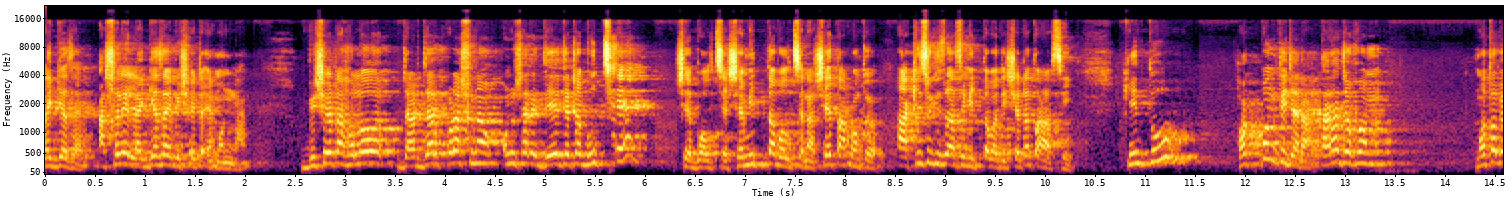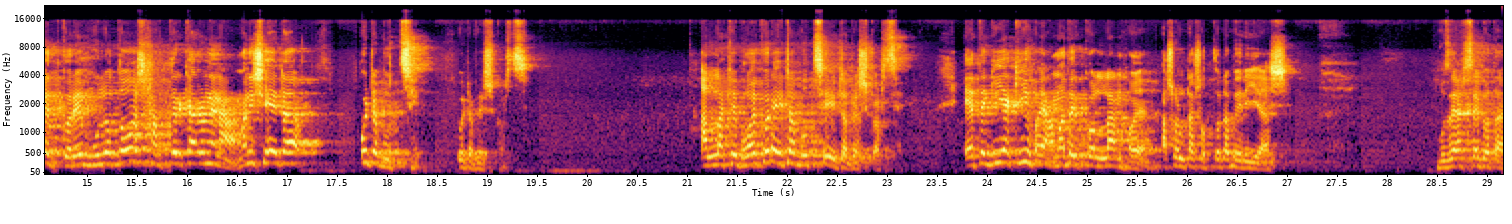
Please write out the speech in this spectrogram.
লাগিয়া যায়। আসলে লাগিয়া যায় বিষয়টা এমন না। বিষয়টা হলো, যার যার পড়াশোনা অনুসারে যে যেটা বুঝছে সে বলছে, সে মিথ্যা বলছে না, সে তার মতো হ্যাঁ কিছু কিছু আছে মিথ্যাবাদী, সেটা তো আছে কিন্তু হকপন্থী যারা, তারা যখন মতভেদ করে, মূলত স্বার্থের কারণে না মানে সে এটা, ওইটা বুঝছে, ওইটা বেশ করছে। আল্লাহকে ভয় করে এটা বুঝছে, এটা বেশ করছে। এতে গিয়া কি হয়, আমাদের কল্যাণ হয়, আসলটা সত্যটা বেরিয়ে আসে। বুঝে আসছে কথা?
